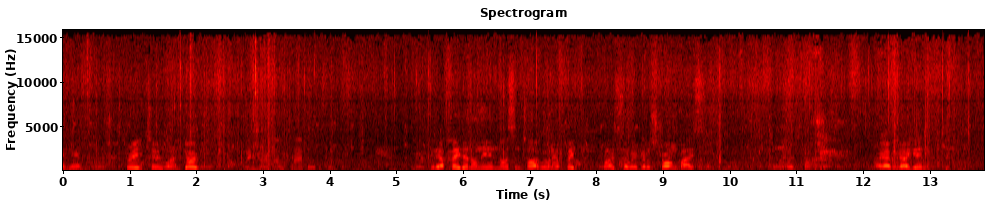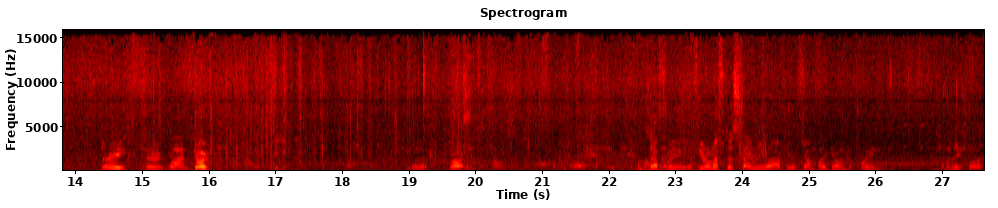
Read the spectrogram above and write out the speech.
again. Three, two, one, go. When you're about Get our feet in on the end, nice and tight. We want our feet close so we've got a strong base. Okay, we go again. Three, two, one, go. Right. So if we, if you're a lifter, stay where you are. If you're a jumper, go in between one of these guys.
